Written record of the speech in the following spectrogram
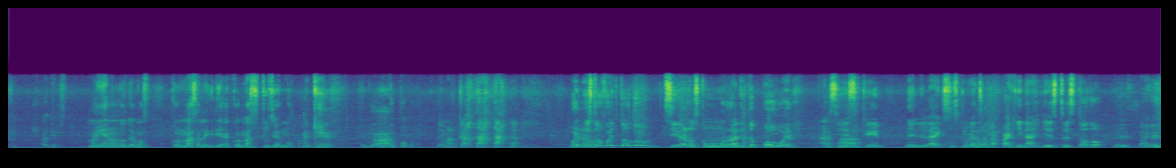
que adiós. Mañana nos vemos con más alegría, con más entusiasmo aquí en Ah. Recto Power. De marca. bueno, esto fue todo. Síganos como Morralito Power. Así Ah. es que denle like, suscríbanse a la página. Y esto es todo. Bye.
